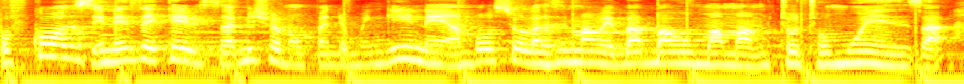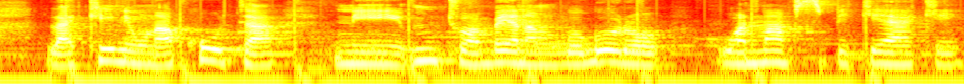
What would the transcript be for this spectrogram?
of course inaweza ikaa imesababishwa na upande mwingine ambao sio lazima awe baba au mama mtoto mwenza. Lakini unakuta ni mtu ambaye ana mgogoro wa nafsi peke yake.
